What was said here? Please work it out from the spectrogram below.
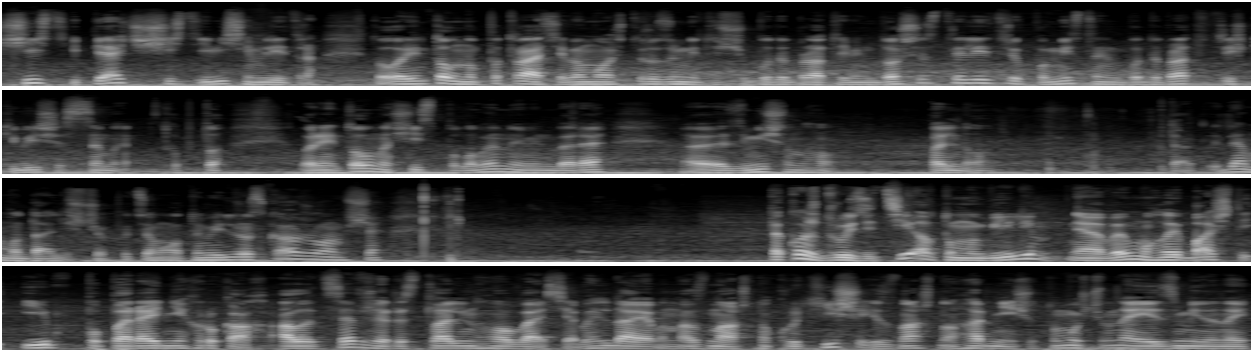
6,5 чи 6,8 літра. То орієнтовно по трасі ви можете розуміти, що буде брати він до 6 літрів, по місту він буде брати трішки більше 7. Тобто орієнтовно 6,5 він бере е, змішаного пального. Так, йдемо далі. Що по цьому автомобілі розкажу вам ще. Також, друзі, ці автомобілі е, ви могли бачити і в попередніх роках, але це вже рестайлінгова версія. Виглядає вона значно крутіше і значно гарніше, тому що в неї змінений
